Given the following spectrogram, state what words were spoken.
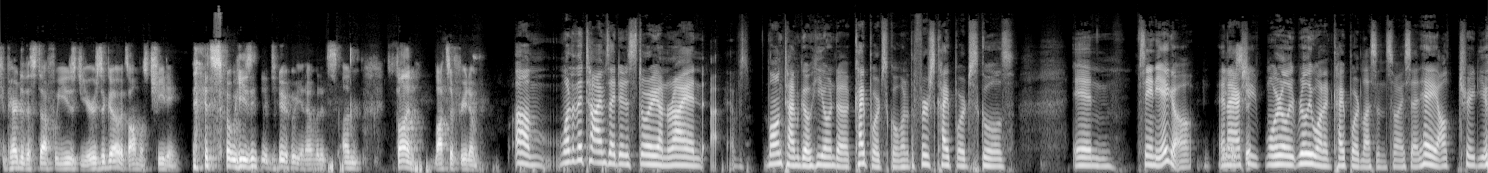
compared to the stuff we used years ago, it's almost cheating. it's so easy to do, you know, but it's un- fun, lots of freedom. Um, one of the times I did a story on Ryan, uh, it was a long time ago. He owned a kiteboard school, one of the first kiteboard schools in San Diego, and I actually really, really wanted kiteboard lessons. So I said, "Hey, I'll trade you.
